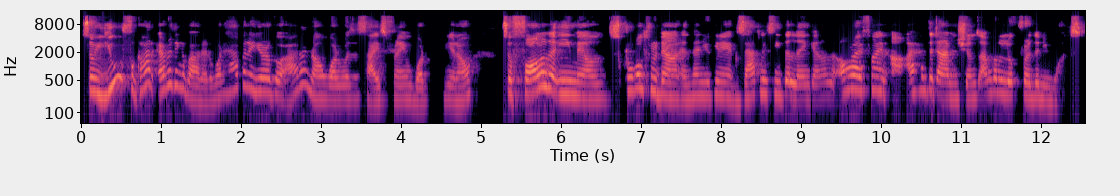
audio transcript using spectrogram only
So you forgot everything about it. What happened a year ago? I don't know what was a size frame, what, you know. So follow the email, scroll through down, and then you can exactly see the link. And all right, fine. I have the dimensions. I'm going to look for the new ones.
